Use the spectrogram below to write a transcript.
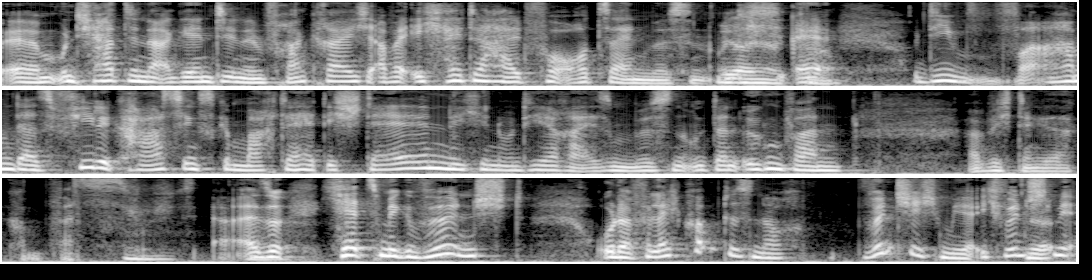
ähm, und ich hatte eine Agentin in Frankreich, aber ich hätte halt vor Ort sein müssen. Und ja, ich, ja, äh, die haben da viele Castings gemacht, da hätte ich ständig hin und her reisen müssen. Und dann irgendwann habe ich dann gedacht, komm, was. Also ich hätte es mir gewünscht, oder vielleicht kommt es noch. Wünsche ich mir. Ich wünsche ja. mir,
